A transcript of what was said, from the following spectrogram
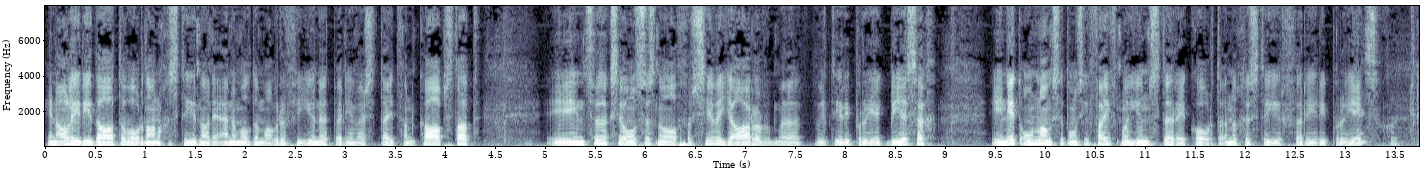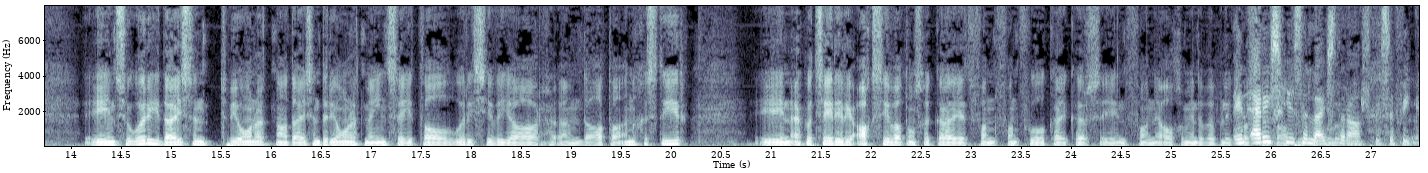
En al hierdie data word dan gestuur na die Animal Demography Unit by die Universiteit van Kaapstad. En soos ek sê, ons is nou al vir 7 jaar uh, met hierdie projek besig. En net onlangs het ons die 5 miljoenste rekord ingestuur vir hierdie projek. Dis goed. En so oor die 1200 na 1300 mense het al oor die 7 jaar um, data ingestuur. En ek moet sê die reaksie wat ons gekry het van van voelkykers en van die algemene publiek en RSG se luisteraars spesifiek.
